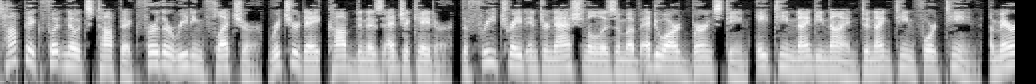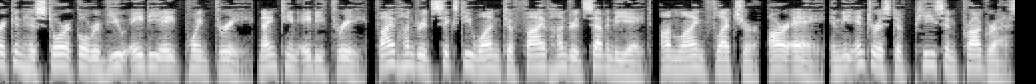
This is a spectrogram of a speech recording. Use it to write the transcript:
Topic footnotes topic Further reading Fletcher, Richard A. Cobden as Educator, The Free Trade Internationalism of Eduard Bernstein, 1899–1914, American Historical Review 88.3 1983, 561–578, online Fletcher, R. A. In the Interest of Peace and Progress,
